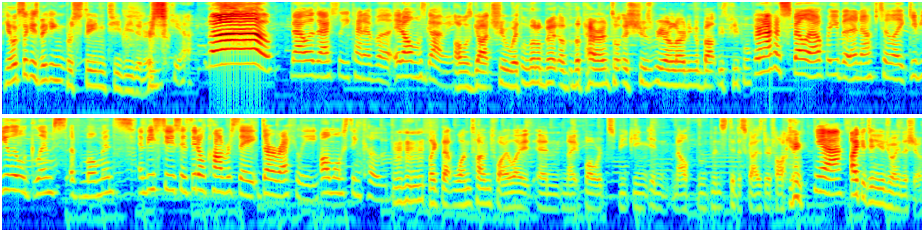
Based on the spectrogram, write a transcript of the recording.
He looks like he's making pristine TV dinners. yeah. No! That was actually kind of a. It almost got me. Almost got you with a little bit of the parental issues we are learning about these people. They're not gonna spell it out for you, but enough to like give you a little glimpse of moments. And these two, since they don't conversate directly, almost in code. Mm-hmm. Like that one time Twilight and Nightfall were speaking in mouth movements to disguise their talking. Yeah. I continue enjoying the show.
